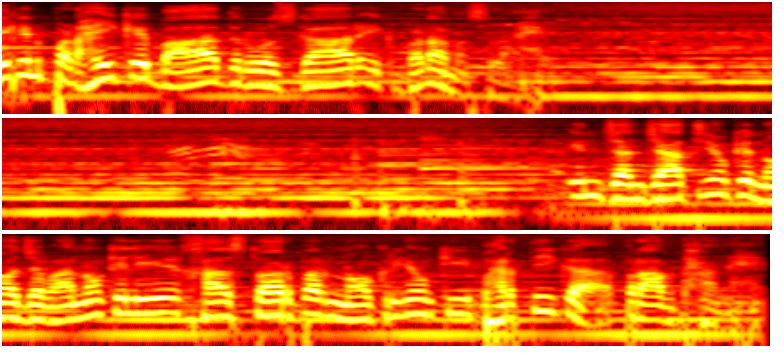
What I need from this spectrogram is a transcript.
लेकिन पढ़ाई के बाद रोज़गार एक बड़ा मसला है। इन जनजातियों के नौजवानों के लिए खास तौर पर नौकरियों की भर्ती का प्रावधान है।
